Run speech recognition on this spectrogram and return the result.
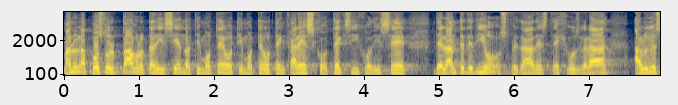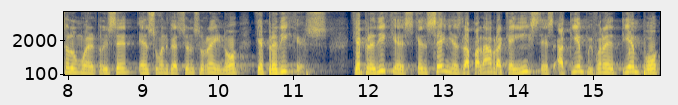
Hermano, el apóstol Pablo está diciendo a Timoteo, Timoteo, te encarezco, te exijo, dice, delante de Dios, ¿verdad? Este juzgará a los a los muertos, dice, en su manifestación en su reino, que prediques que prediques, que enseñes la palabra, que instes a tiempo y fuera de tiempo,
